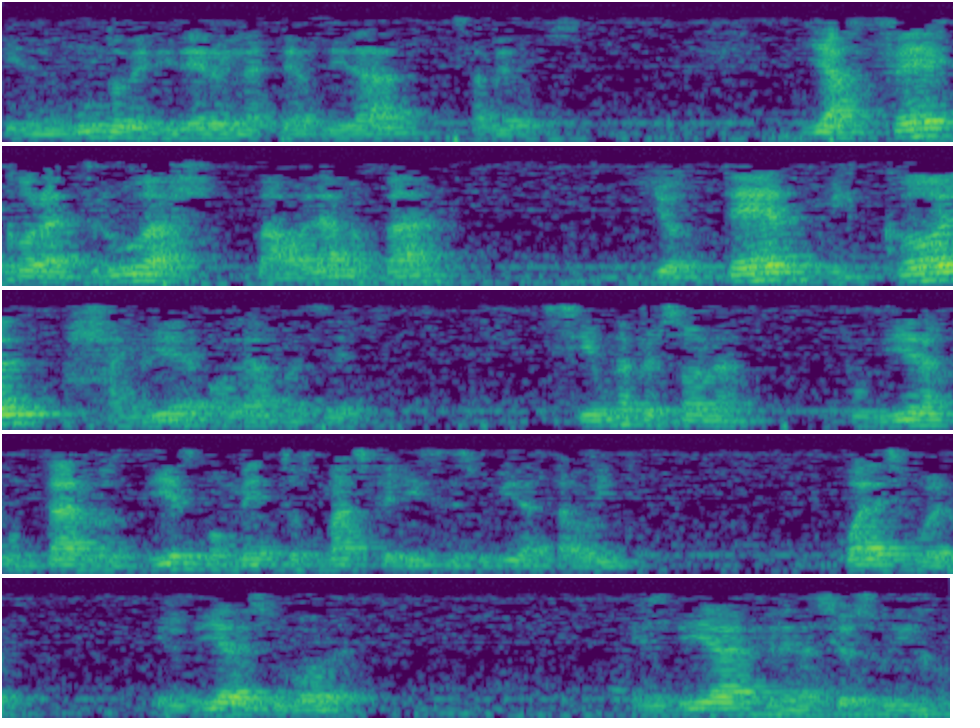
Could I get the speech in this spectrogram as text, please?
y en el mundo venidero y la eternidad, sabemos. Yafe koratruach baolam ba yoter mikol haye olam Si una persona pudiera juntar los 10 momentos más felices de su vida hasta ahorita, ¿cuáles fueron? El día de su boda, el día que le nació su hijo,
